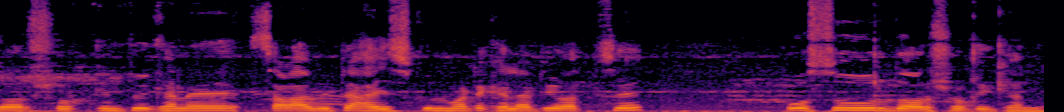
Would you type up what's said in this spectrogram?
দর্শক কিন্তু এখানে চাড়াবিটা হাই স্কুল মাঠে খেলাটি হচ্ছে। প্রচুর দর্শক এখানে।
